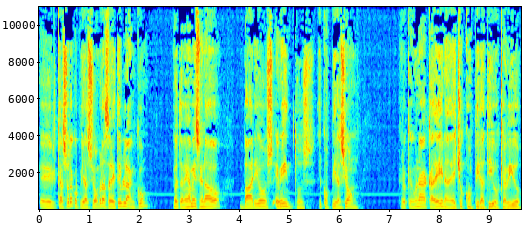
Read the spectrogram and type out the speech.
el caso de la conspiración Brazalete Blanco, pero también ha mencionado varios eventos de conspiración. Creo que es una cadena de hechos conspirativos que ha habido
